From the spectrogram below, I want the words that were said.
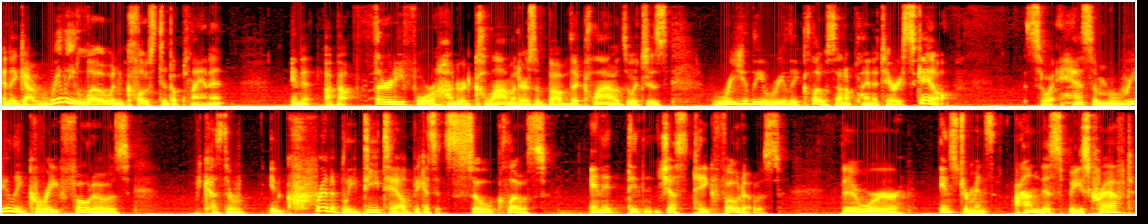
And it got really low and close to the planet in about 3,400 kilometers above the clouds, which is really, really close on a planetary scale. So it has some really great photos because they're incredibly detailed because it's so close. And it didn't just take photos, there were instruments on this spacecraft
